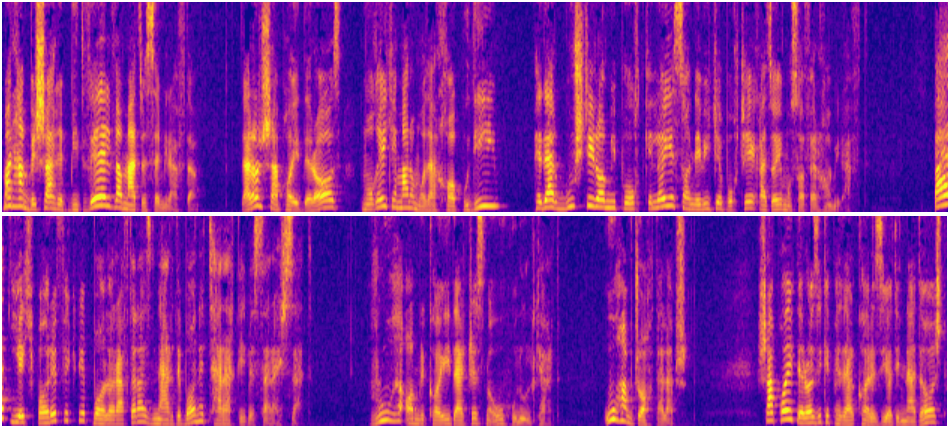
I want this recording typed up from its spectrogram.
من هم به شهر بیدول و مدرسه می‌رفتم. در آن شبهای دراز موقعی که من و مادر خواب بودیم پدر گوشتی را میپخت که لای ساندویج بخچه غذای مسافرها می‌رفت. بعد یک باره فکر بالا رفتن از نردبان ترقی به سرش زد. روح آمریکایی در جسم او حلول کرد. او هم جاه طلب شد. شبهای درازی که پدر کار زیادی نداشت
